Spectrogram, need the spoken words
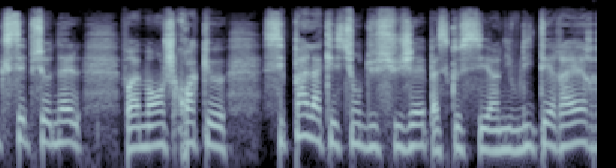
exceptionnel. Vraiment, je crois que c'est pas la question du sujet parce que c'est un livre littéraire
